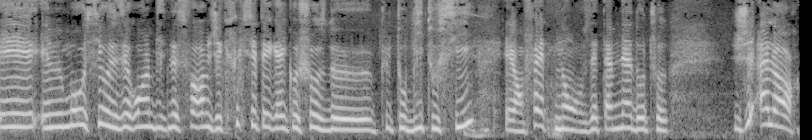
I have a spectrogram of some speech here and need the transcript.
Et, et moi aussi au 01 Business Forum, j'ai cru que c'était quelque chose de plutôt B2C et en fait non, vous êtes amené à d'autres choses. Je- alors,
